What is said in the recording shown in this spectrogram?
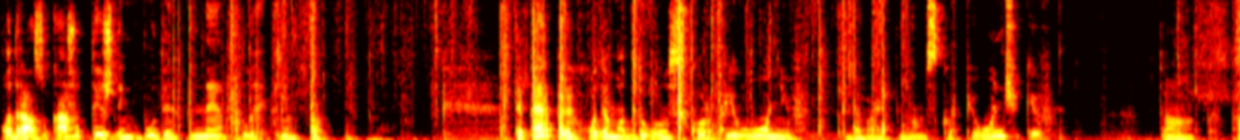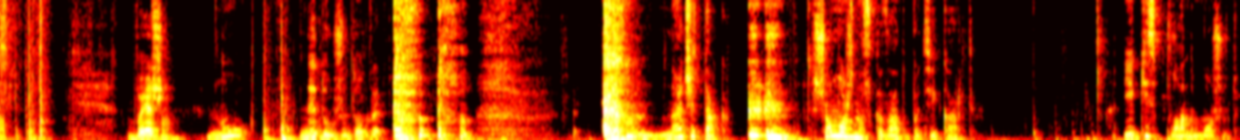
Одразу кажу, тиждень буде нелегким. Тепер переходимо до скорпіонів. Давайте нам скорпіончиків. Так, карта. Вежа. Ну, не дуже добре. Значить так, що можна сказати по цій карті? Якісь плани можуть,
